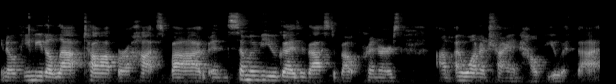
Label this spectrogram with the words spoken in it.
you know, if you need a laptop or a hotspot, and some of you guys have asked about printers, um, I want to try and help you with that.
